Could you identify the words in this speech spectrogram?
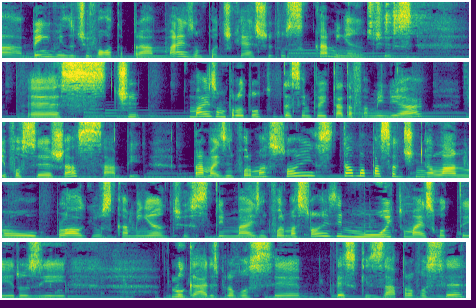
Olá, bem-vindo de volta para mais um podcast dos Caminhantes. Este mais um produto dessa empreitada familiar e você já sabe. Para mais informações, dá uma passadinha lá no blog Os Caminhantes. Tem mais informações e muito mais roteiros e lugares para você pesquisar, para você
